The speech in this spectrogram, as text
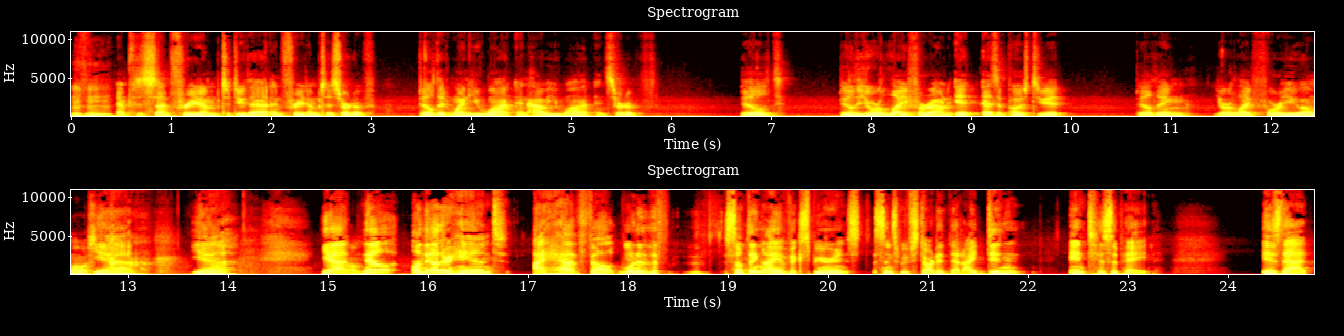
mm-hmm. Emphasis on freedom to do that and freedom to sort of build it when you want and how you want and sort of build build your life around it as opposed to it building your life for you almost. Yeah. Yeah. Yeah. Um, now, on the other hand, I have felt one of the something I have experienced since we've started that I didn't anticipate is that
